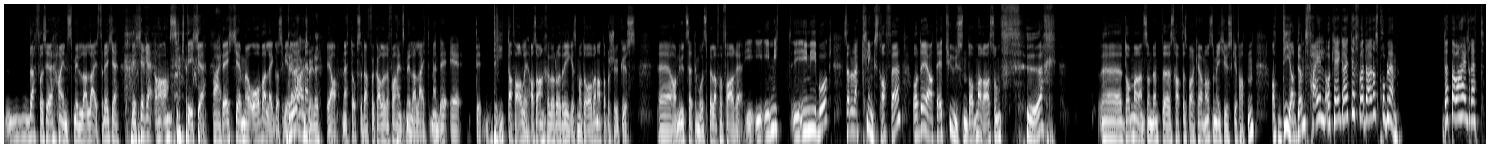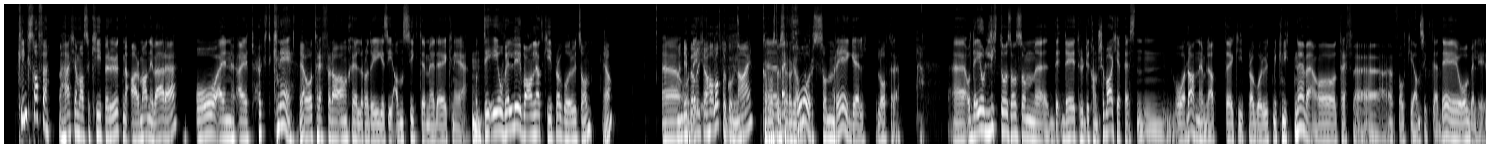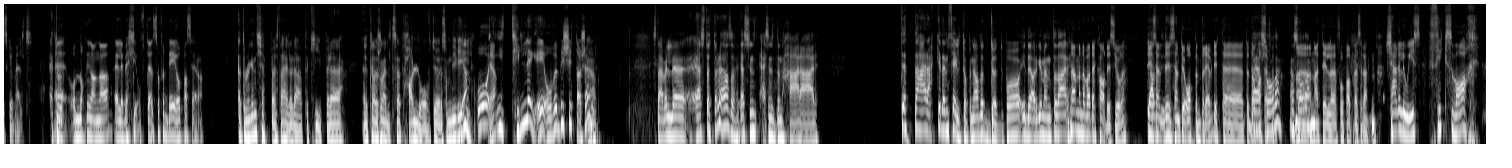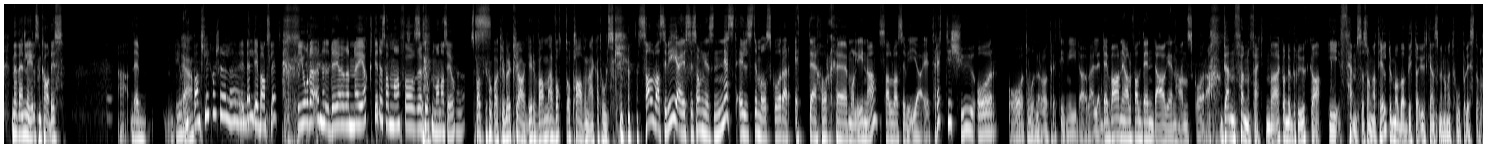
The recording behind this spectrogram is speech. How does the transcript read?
derfor sier jeg Heinz Müller light, for det er ikke, det er ikke re- han sikter ikke. Det er ikke med overlegg osv. Det er Heinz Müller. Ja, nettopp, så derfor kaller jeg det for Heinz Müller light, men det er det drita farlig. Altså Angel Rodriguez måtte overnatte på sykehus. Eh, han utsetter motspiller for fare. I, i, i, mitt, i, I min bok så er det der klink straffe, og det at det er 1000 dommere som før eh, dommeren som dømte straffespark her nå, som jeg ikke husker farten, at de har dømt feil. Ok, greit, det får være deres problem. Dette var helt rett. Klink straffe. Her kommer altså keeper ut med armene i været og en, et høyt kne Ja. og treffer da Angel Rodriguez i ansiktet med det kneet. Mm. Og Det er jo veldig vanlig at keepere går ut sånn. Ja, Eh, Men de bør det- ikke ha lov til å gå ut sånn. Nei, eh, de får som regel lov til det. Eh, og det er jo litt sånn som eh, det, det jeg trodde kanskje var kjepphesten vår, da, nemlig at eh, keepere går ut med knyttneve og treffer eh, folk i ansiktet. Det er jo òg veldig skummelt. Tror- Eh, og noen ganger, eller veldig ofte, så får det jo passere. Jeg tror nok en kjepphest er heller det at keepere eh, tradisjonelt sett har lov til å gjøre som de vil. Ja, og Ja. i tillegg er overbeskytta sjøl. Ja. Så det er vel eh, Jeg støtter det, altså. Jeg syns, jeg syns den her er Dette her er ikke den fjelltoppen jeg hadde dødd på i det argumentet der. Nei, men det var det Kadis gjorde. De, Ja, sendte, de sendte jo åpent brev dit til, til dommersjefen. nei, nei, til eh, fotballpresidenten. Kjære Louise, fikk svar! Med vennlig hilsen Kadis. Ja, det blir jo Ja. litt barnslig, kanskje? Eller? Veldig barnslig. De gjorde det, de gjør nøyaktig det samme for 14 måneder siden. Spanske fotballklubber klager, vann er vått og paven er katolsk. Salva Sevilla er sesongens nest eldste målskårer etter Jorge Molina. Salva Sevilla er 37 år og 239 dager. Eller det var han iallfall den dagen han skåra. Den fun facten der kan du bruke i fem sesonger til. Du må bare bytte ut hvem som er nummer to på lista.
